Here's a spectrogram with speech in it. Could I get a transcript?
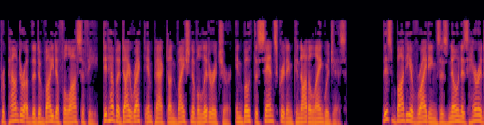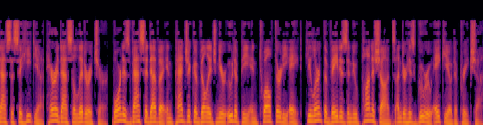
propounder of the Dvaita philosophy, did have a direct impact on Vaishnava literature in both the Sanskrit and Kannada languages. This body of writings is known as Haridasa Sahitya Haridasa literature. Born as Vasudeva in Pajika village near Udupi in 1238, he learnt the Vedas and Upanishads under his guru Akyotapriksha.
